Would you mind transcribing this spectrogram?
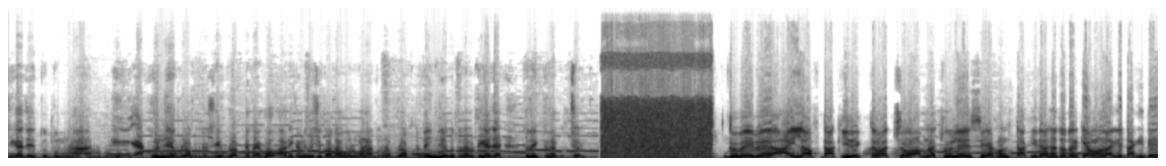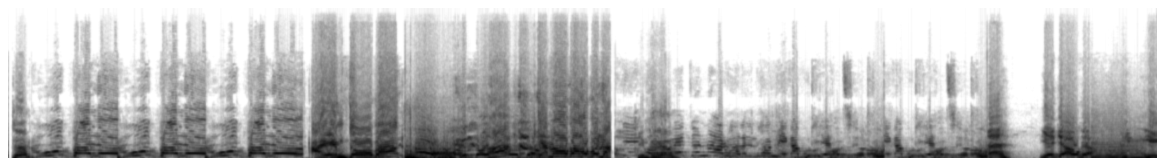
ঠিক আছে? তো তোমরা এই এখন যে ব্লগটা সেই ব্লগটা দেখো, আর এখানে বেশি কথা বলবো না তোমরা ব্লগটাতে এনজয় করতে থাকো ঠিক আছে তো দেখতে থাকো চলো তো বেবে আই লাভ টাকি দেখতে পাচ্ছ আমরা চলে এসেছি এখন টাকিতে আছে তোদের কেমন লাগছে টাকিতে এসে খুব ভালো খুব ভালো খুব ভালো আই এম তো অবাক হ্যাঁ? কেন অবাক হবো না কিন্তু কেন এর জন্য আর ভালো লাগে মেকআপ উঠে যাচ্ছে মেকআপ উঠে যাচ্ছে ये क्या हो गया ये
